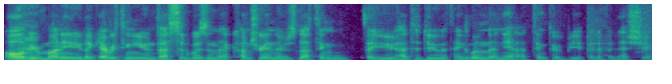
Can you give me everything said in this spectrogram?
all of Mhm. your money like everything you invested was in that country and there's nothing that you had to do with england then yeah i think there'd be a bit of an issue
